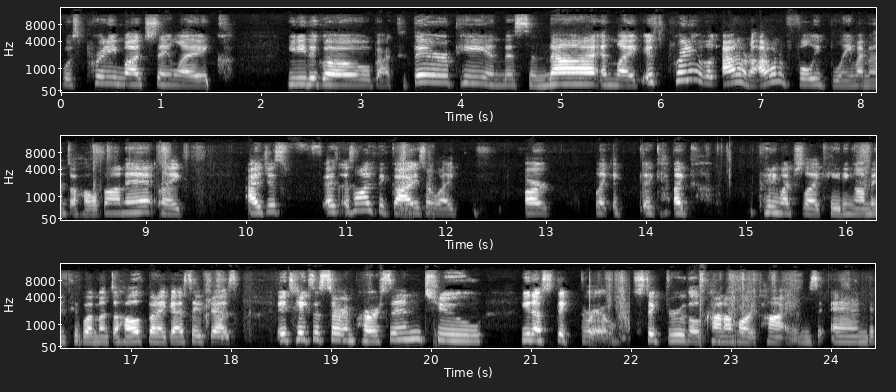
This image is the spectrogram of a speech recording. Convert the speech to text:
was pretty much saying like you need to go back to therapy and this and that and like it's pretty like i don't know i don't want to fully blame my mental health on it like i just it's not like the guys are like are like like like pretty much like hating on people with mental health, but I guess it just it takes a certain person to you know stick through, stick through those kind of hard times, and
